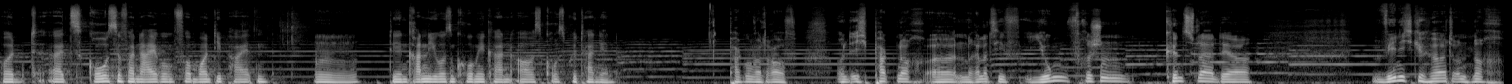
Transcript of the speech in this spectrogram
und als große Verneigung vor Monty Python, Mhm. den grandiosen Komikern aus Großbritannien. Packen wir drauf. Und ich pack noch äh, einen relativ jungen, frischen Künstler, der wenig gehört und noch,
